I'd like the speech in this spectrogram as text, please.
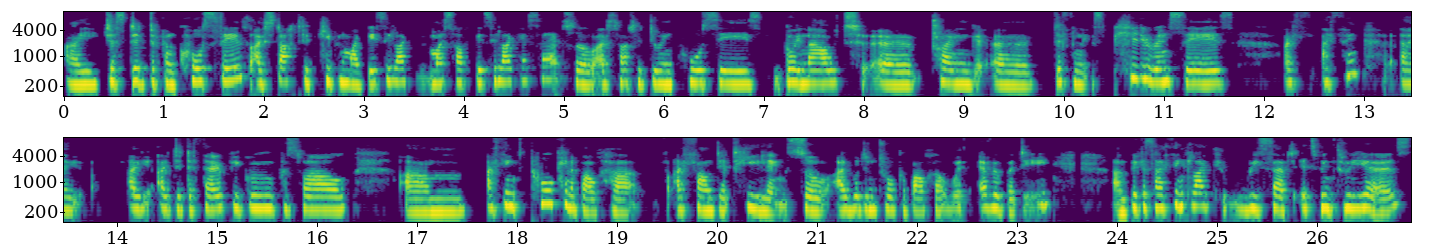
I just did different courses. I started keeping my busy like myself busy, like I said. So I started doing courses, going out, uh, trying uh, different experiences. I I think I I I did a therapy group as well. Um, I think talking about her, I found it healing. So I wouldn't talk about her with everybody, um, because I think, like we said, it's been three years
